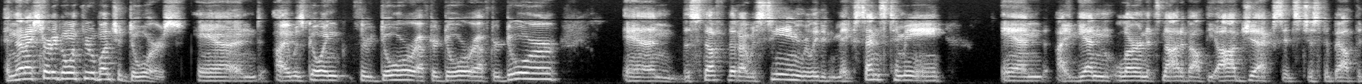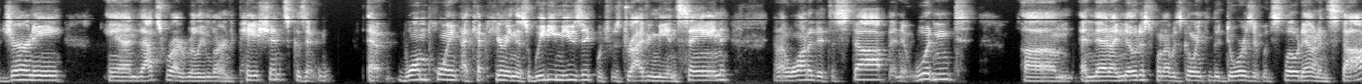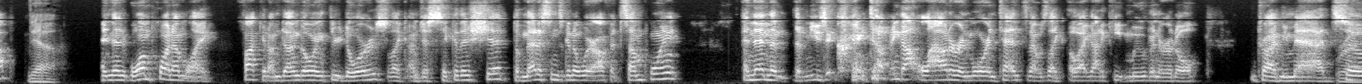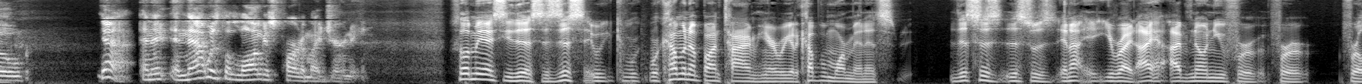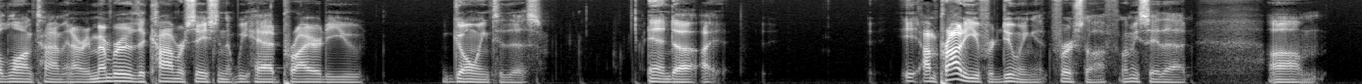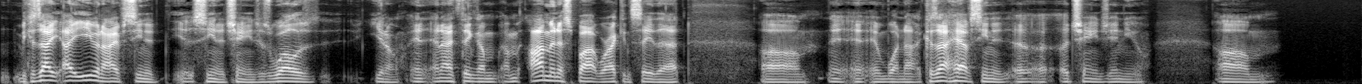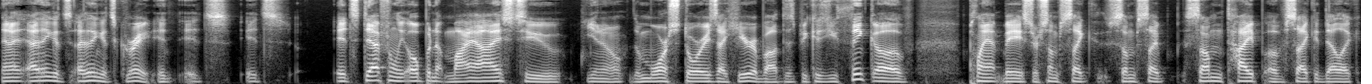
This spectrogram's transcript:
and then I started going through a bunch of doors, and I was going through door after door after door and the stuff that I was seeing really didn't make sense to me. And I again learned it's not about the objects, it's just about the journey. And that's where I really learned patience because at, at one point I kept hearing this Bwiti music, which was driving me insane. And I wanted it to stop and it wouldn't. Um, and then I noticed when I was going through the doors, it would slow down and stop. Yeah. And then at one point, I'm like, fuck it, I'm done going through doors. Like, I'm just sick of this shit. The medicine's to wear off at some point. And then the, the music cranked up and got louder and more intense. And I was like, oh, I got to keep moving or it'll drive me mad. So, yeah. And it, and that was the longest part of my journey. So let me ask you this: Is this we- we're coming up on time here? We got a couple more minutes. This is this was, and I you're right. I I've known you for for for a long time, and I remember the conversation that we had prior to you going to this, and uh, I I'm proud of you for doing it. First off, let me say that, um, because I, I even I've seen it seen a change as well as you know, and, and I think I'm I'm I'm in a spot where I can say that um, and, and whatnot because I have seen a, a, a change in you, um, and I, I think it's I think it's great. It it's it's it's definitely opened up my eyes to you know the more stories I hear about this because you think of plant based or some psych some psych some type of psychedelic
